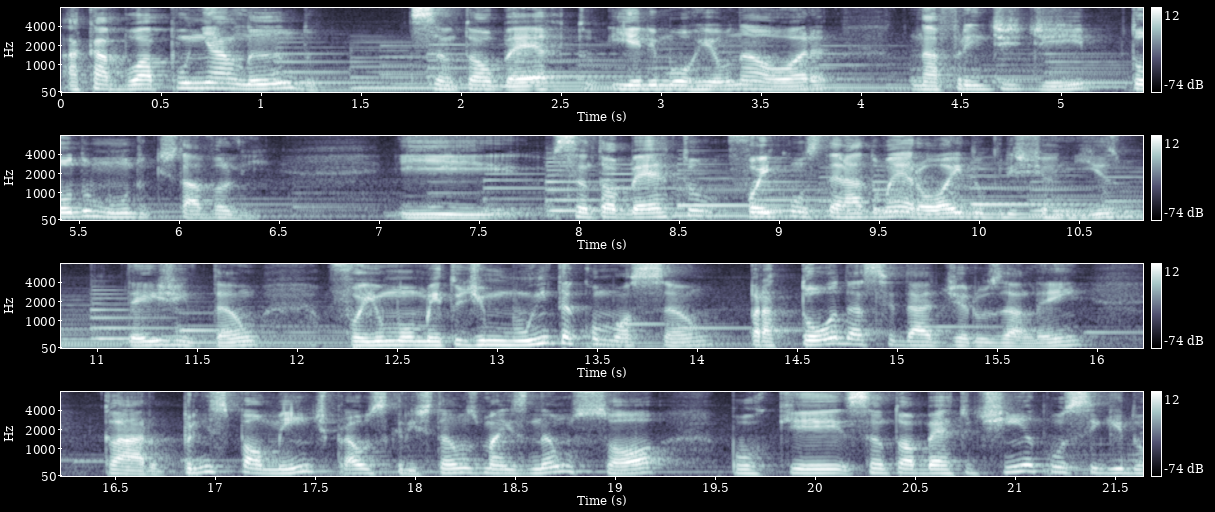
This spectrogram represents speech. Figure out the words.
acabou apunhalando Santo Alberto e ele morreu na hora, na frente de todo mundo que estava ali. E Santo Alberto foi considerado um herói do cristianismo. Desde então, foi um momento de muita comoção para toda a cidade de Jerusalém, claro, principalmente para os cristãos, mas não só, porque Santo Alberto tinha conseguido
